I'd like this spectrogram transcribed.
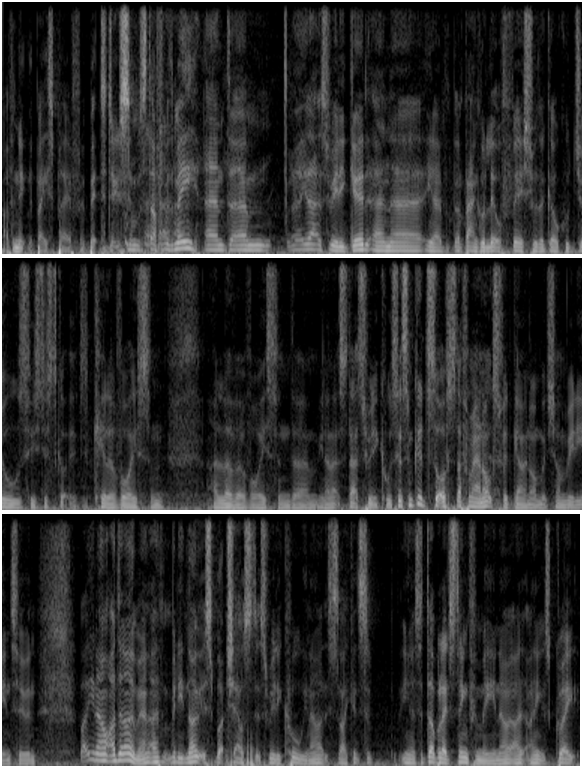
I've nicked the bass player for a bit to do some stuff with me, and um, uh, yeah, that's really good. And uh, you know, a band called Little Fish with a girl called Jules, who's just got a killer voice, and I love her voice, and um, you know, that's that's really cool. So some good sort of stuff around Oxford going on, which I'm really into. And but you know, I don't know, man, I haven't really noticed much else that's really cool. You know, it's like it's a, you know, it's a double-edged thing for me. You know, I, I think it's great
